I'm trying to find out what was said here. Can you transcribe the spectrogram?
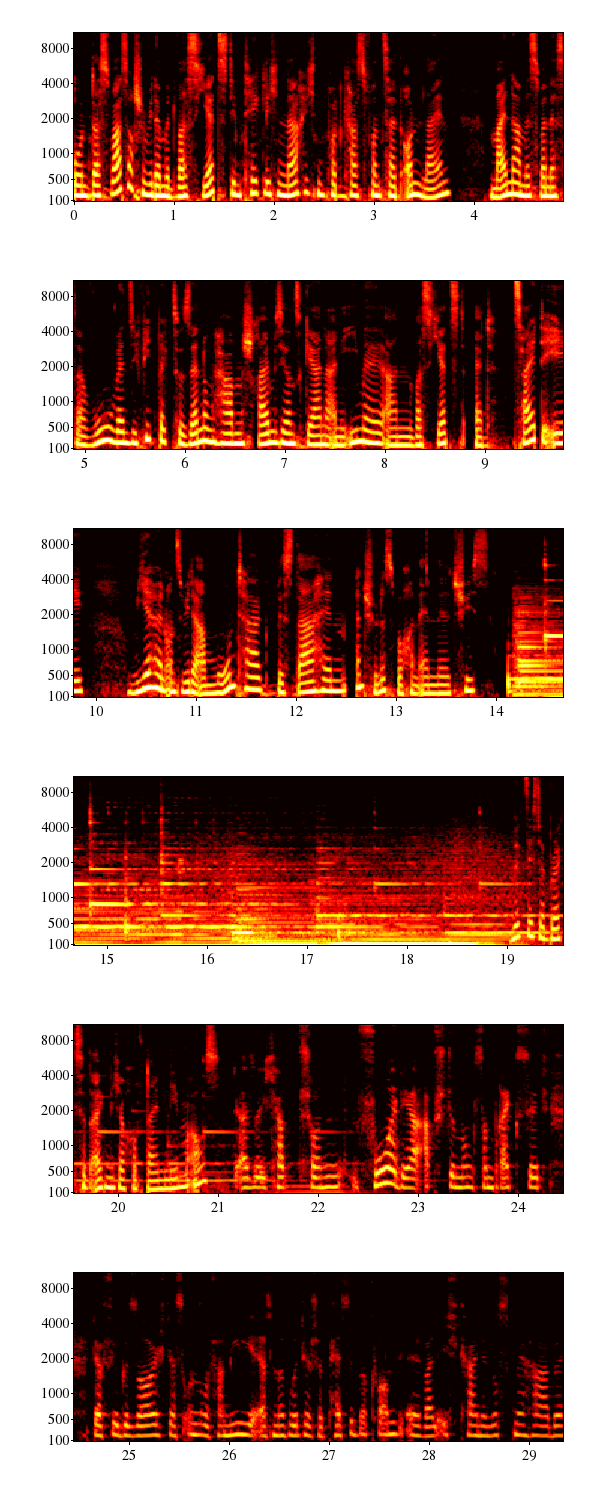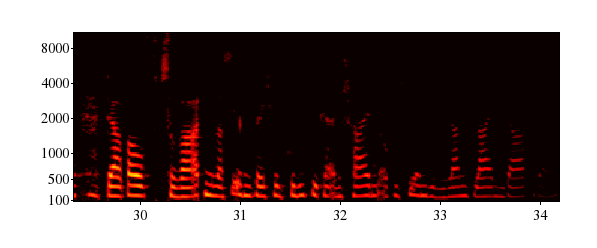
Und das war's auch schon wieder mit Was jetzt, dem täglichen Nachrichtenpodcast von Zeit Online. Mein Name ist Vanessa Wu. Wenn Sie Feedback zur Sendung haben, schreiben Sie uns gerne eine E-Mail an wasjetzt@zeit.de. Wir hören uns wieder am Montag. Bis dahin ein schönes Wochenende. Tschüss. Wirkt sich der Brexit eigentlich auch auf dein Leben aus? Also ich habe schon vor der Abstimmung zum Brexit dafür gesorgt, dass unsere Familie erstmal britische Pässe bekommt, äh, weil ich keine Lust mehr habe, darauf zu warten, was irgendwelche Politiker entscheiden, ob ich hier in diesem Land bleiben darf oder nicht.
